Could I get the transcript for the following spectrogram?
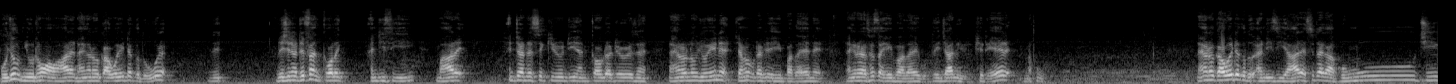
ဗိုလ်ချုပ်ညိုထောင်းအောင်အားတဲ့နိုင်ငံတော်ကာကွယ်ရေးတက္ကသိုလ်တဲ့ National Defense College NDC မှာတဲ့ Internal Security and Counter Terrorism နိုင်ငံတော်လုံခြုံရေးနဲ့ဂျမတ်တပ်ဖြတ်ရေးဘာသာရေးနဲ့နိုင်ငံတော်ဆက်ဆံရေးဘာသာရေးကိုသင်ကြားနေပြီဖြစ်တယ်တဲ့နှစ်ခုနိုင်ငံတော်ကာကွယ်ရေးတက္ကသိုလ် NDC အားတဲ့စစ်တပ်ကဘုံမူကြီး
